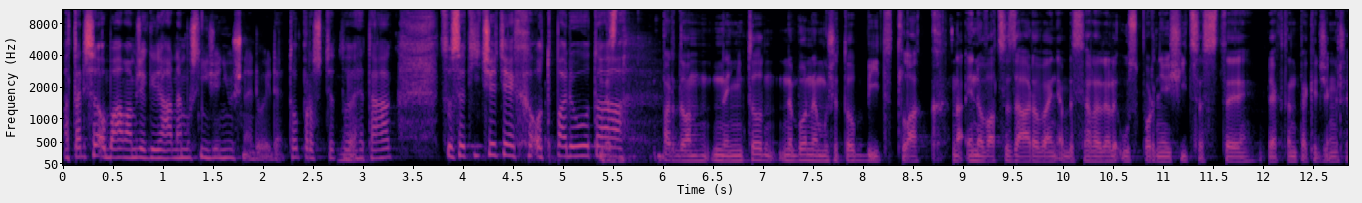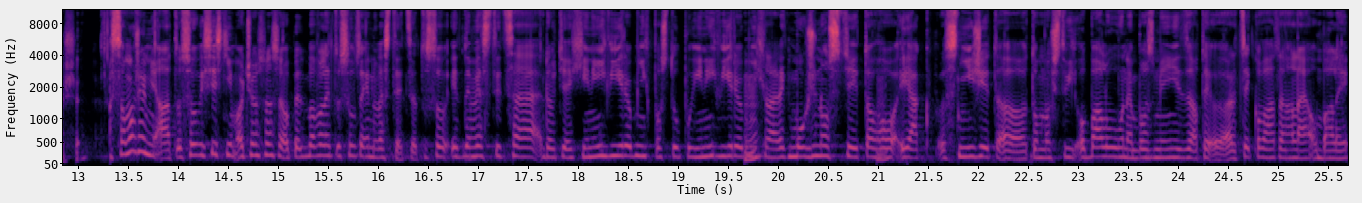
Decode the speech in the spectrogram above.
A tady se obávám, že k žádnému snížení už nedojde. To prostě to hmm. je tak. Co se týče těch odpadů, ta... Pardon, není to, nebo nemůže to být tlak na inovace zároveň, aby se hledaly úspornější cesty, jak ten packaging řešit? Samozřejmě, ale to souvisí s tím, o čem jsme se opět bavili, to jsou ty investice. To jsou investice do těch jiných výrobních postupů, jiných výrobních hmm. možnosti toho, hmm. jak snížit uh, to množství obalů nebo změnit za ty recyklovatelné obaly.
